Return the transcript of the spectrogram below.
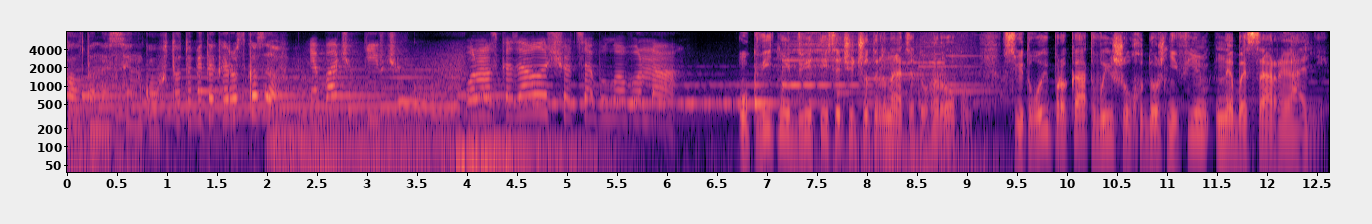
Колтоне, синку, хто тобі таке розказав? Я бачив дівчинку. Вона сказала, що це була вона. У квітні 2014 року в світовий прокат вийшов художній фільм Небеса реальні.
